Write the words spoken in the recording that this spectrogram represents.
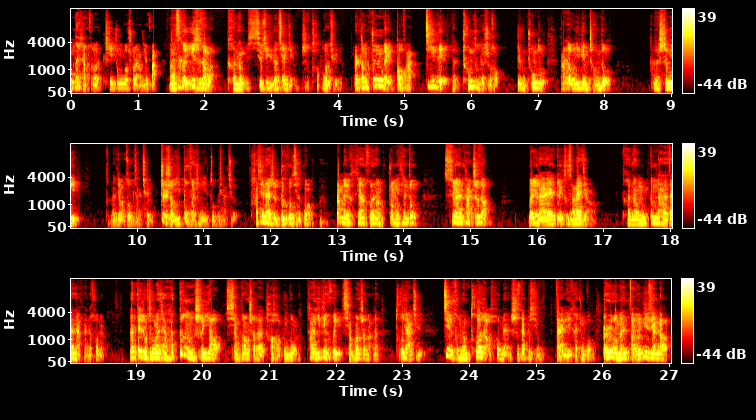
公开场合替中国说两句话。马斯克意识到了可能修昔底德陷阱是逃不过去的。而当中美爆发激烈的冲突的时候，这种冲突达到一定程度，他的生意可能就要做不下去了，至少一部分生意做不下去了。他现在是得过且过，当了天和尚撞了天钟。虽然他知道未来对特斯拉来讲，可能更大的灾难还在后面。那这种情况下，他更是要想方设法的讨好中共了。他一定会想方设法的拖下去，尽可能拖到后面实在不行再离开中国。而我们早就预见到了。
